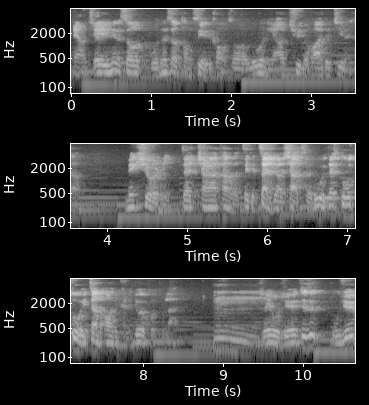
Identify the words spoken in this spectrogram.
了所以。那个时候，我那时候同事也是跟我说，如果你要去的话，就基本上 make sure 你在 Chinatown 的这个站就要下车，如果再多坐一站的话，你可能就会回不来。嗯，所以我觉得就是，我觉得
